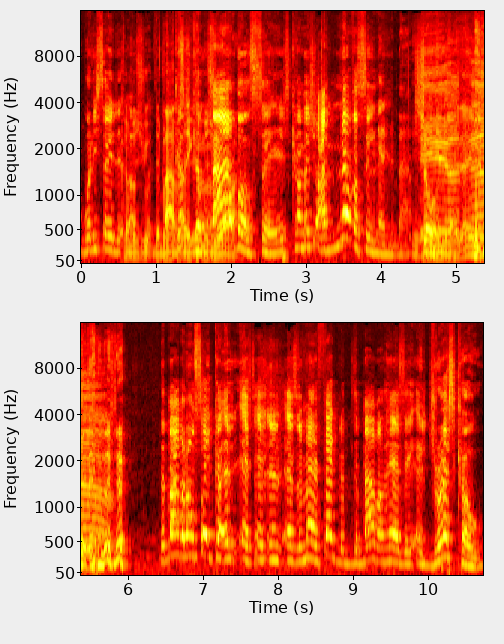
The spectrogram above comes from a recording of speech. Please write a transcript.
what he say? Come as you- the Bible say, the come as you are. Bible says, come as you. I've never seen that in the Bible. Sure. The Bible don't say. As, as, as a matter of fact, the, the Bible has a, a dress code,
